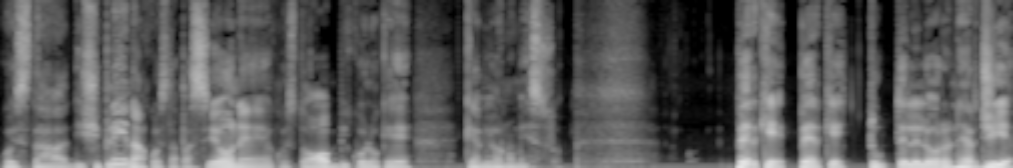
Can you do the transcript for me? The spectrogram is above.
questa disciplina, questa passione, questo hobby, quello che, che avevano messo. Perché? Perché tutte le loro energie,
